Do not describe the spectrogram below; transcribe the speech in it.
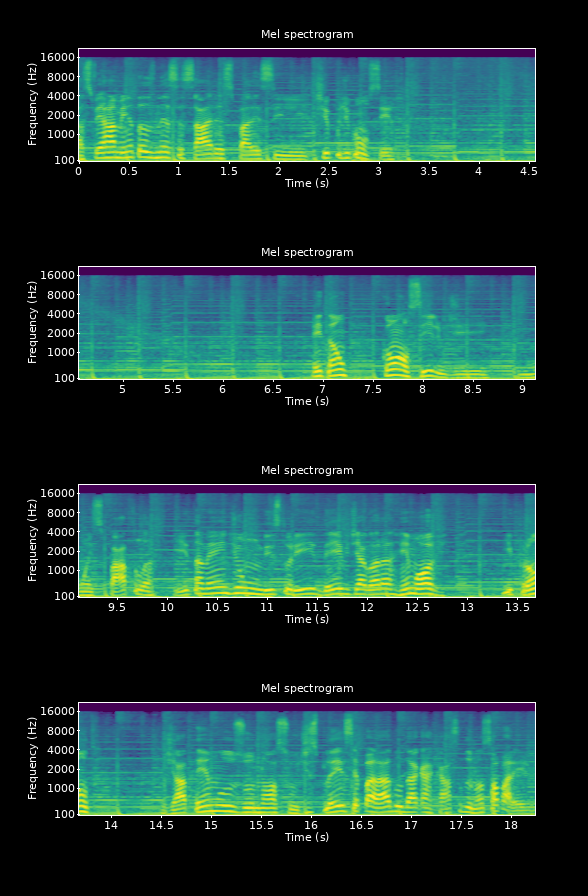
as ferramentas necessárias para esse tipo de conserto. Então, com auxílio de uma espátula e também de um bisturi, David agora remove. E pronto, já temos o nosso display separado da carcaça do nosso aparelho.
